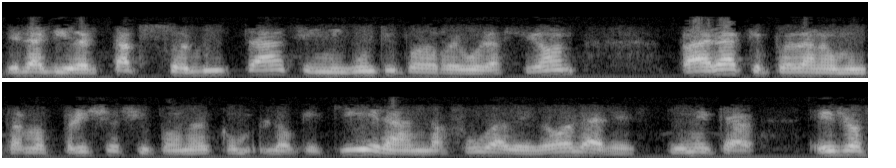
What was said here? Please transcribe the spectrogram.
de la libertad absoluta sin ningún tipo de regulación para que puedan aumentar los precios y poner lo que quieran, la fuga de dólares, tiene que ellos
